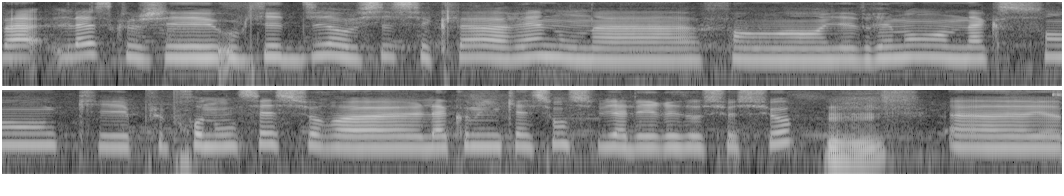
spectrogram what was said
Bah, là, ce que j'ai oublié de dire aussi, c'est que là, à Rennes, on a, enfin, il y a vraiment un accent qui est plus prononcé sur euh, la communication via les réseaux sociaux Mhm. euh,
